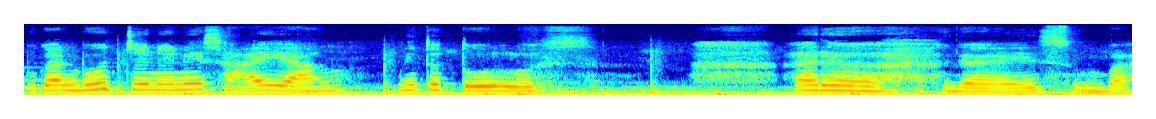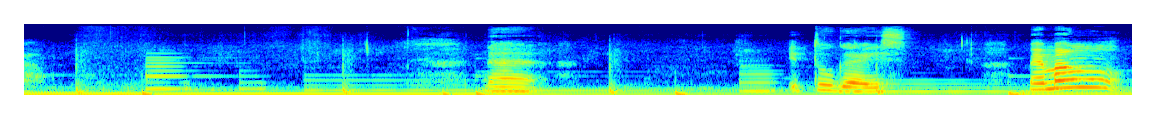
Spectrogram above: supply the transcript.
bukan bucin ini sayang. Ini tuh tulus Aduh, guys, sumpah. Nah, itu guys. Memang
